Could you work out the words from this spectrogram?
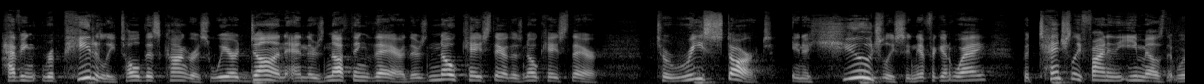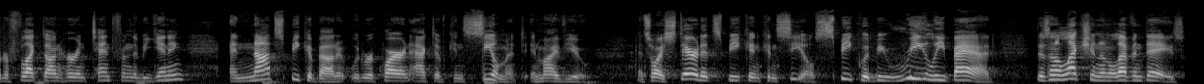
having repeatedly told this Congress, we are done and there's nothing there, there's no case there, there's no case there, to restart in a hugely significant way, potentially finding the emails that would reflect on her intent from the beginning and not speak about it would require an act of concealment, in my view. And so I stared at speak and conceal. Speak would be really bad. There's an election in 11 days.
